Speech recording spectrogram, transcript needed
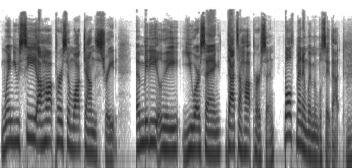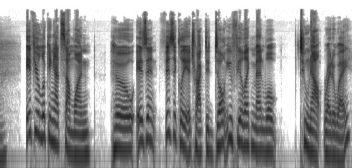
when you see a hot person walk down the street, immediately you are saying that's a hot person. Both men and women will say that. Mm-hmm. If you're looking at someone who isn't physically attracted, don't you feel like men will tune out right away?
